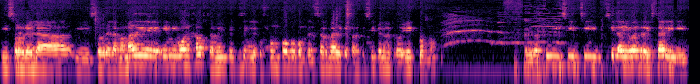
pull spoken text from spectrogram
Y sobre, la, y sobre la mamá de Amy Winehouse también que dice que le costó un poco convencerla de que participe en el proyecto, ¿no? Pero sí, sí, sí, sí la llevó a entrevistar y,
